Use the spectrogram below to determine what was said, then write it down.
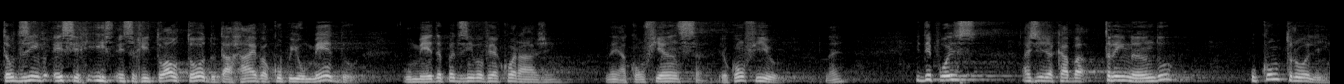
Então, esse, esse ritual todo da raiva, a culpa e o medo, o medo é para desenvolver a coragem, né, a confiança. Eu confio. Né? E depois a gente acaba treinando o controle.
